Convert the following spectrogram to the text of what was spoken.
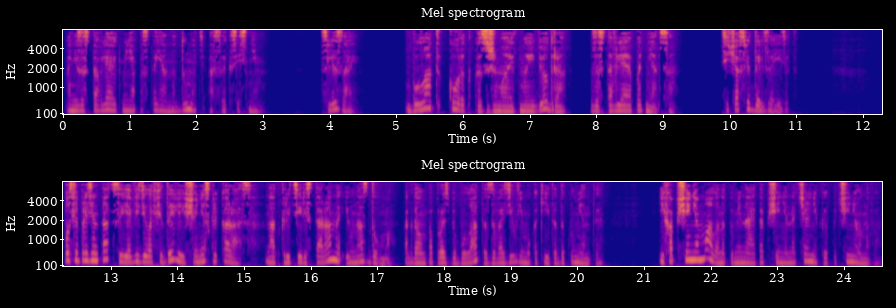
Они заставляют меня постоянно думать о сексе с ним. Слезай. Булат коротко сжимает мои бедра, заставляя подняться. Сейчас Фидель заедет. После презентации я видела Фиделя еще несколько раз, на открытии ресторана и у нас дома, когда он по просьбе Булата завозил ему какие-то документы. Их общение мало напоминает общение начальника и подчиненного.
